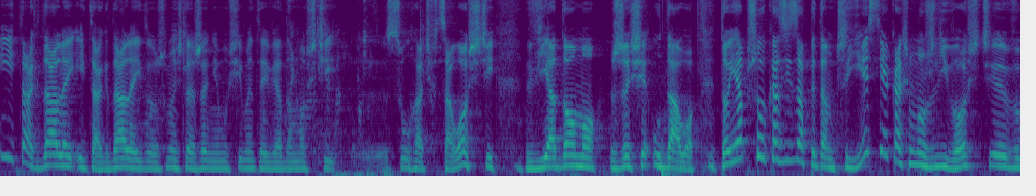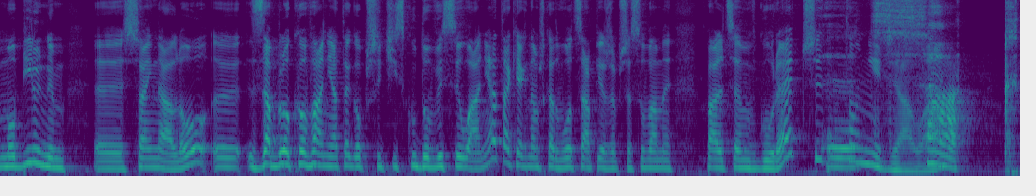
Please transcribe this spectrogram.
I tak dalej, i tak dalej. To już myślę, że nie musimy tej wiadomości y, słuchać w całości. Wiadomo, że się udało. To ja przy okazji zapytam, czy jest jakaś możliwość y, w mobilnym y, signalu y, zablokowania tego przycisku do wysyłania, tak jak na przykład w WhatsAppie, że przesuwamy palcem w górę, czy to nie działa? Tak,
